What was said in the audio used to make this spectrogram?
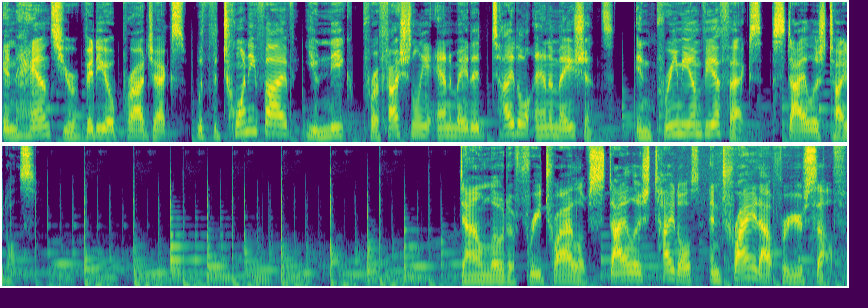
Enhance your video projects with the 25 unique professionally animated title animations in Premium VFX stylish titles. Download a free trial of stylish titles and try it out for yourself.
